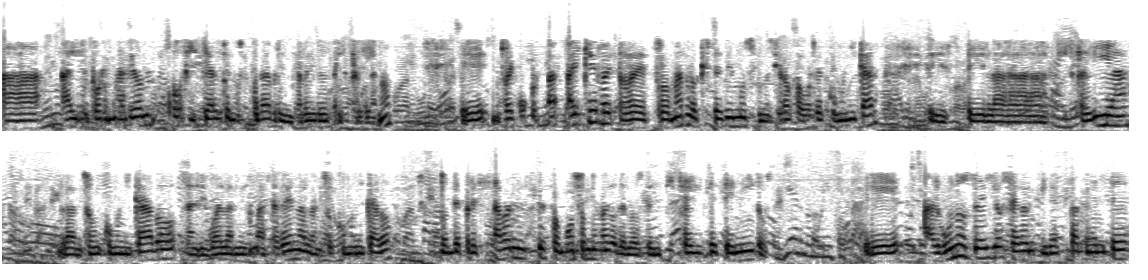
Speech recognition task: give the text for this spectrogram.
a, la información oficial que nos pueda brindar la Fiscalía, ¿no? Eh, hay que retomar lo que ustedes mismos nos hicieron a favor de comunicar. Este, la Fiscalía lanzó un comunicado, al igual la misma Serena lanzó un comunicado, donde precisaban este famoso número de los 26 detenidos. Eh, algunos de ellos eran directamente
